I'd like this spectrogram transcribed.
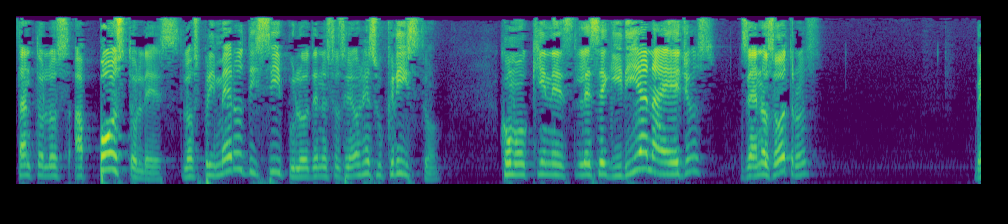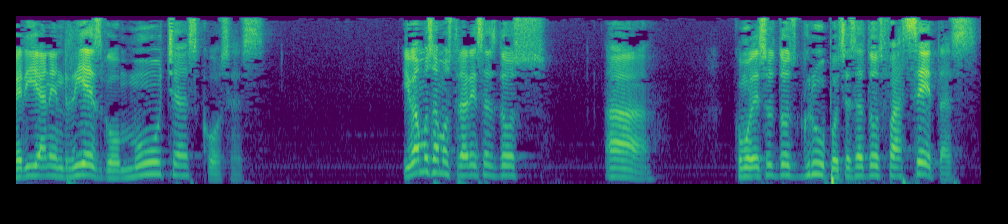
Tanto los apóstoles, los primeros discípulos de nuestro Señor Jesucristo, como quienes le seguirían a ellos, o sea, nosotros, verían en riesgo muchas cosas. Y vamos a mostrar esas dos, ah, como de esos dos grupos, esas dos facetas.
